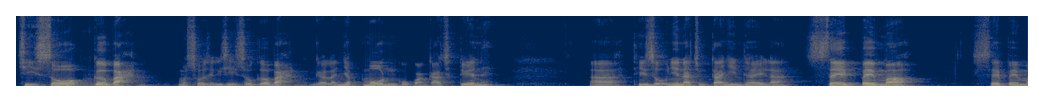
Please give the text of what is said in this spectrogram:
chỉ số cơ bản một số những cái chỉ số cơ bản gọi là nhập môn của quảng cáo trực tuyến ấy à, thí dụ như là chúng ta nhìn thấy là CPM CPM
